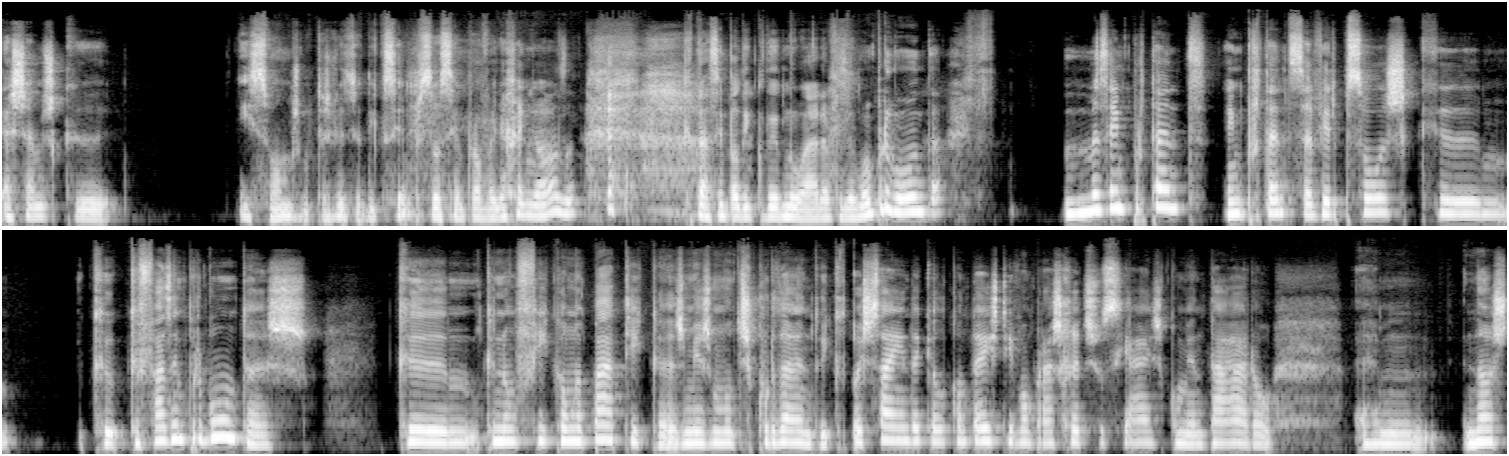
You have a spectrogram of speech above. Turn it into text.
achamos que. E somos, muitas vezes eu digo sempre, sou sempre a ovelha ranhosa, que está sempre ali com o dedo no ar a fazer uma pergunta. Mas é importante, é importante saber pessoas que, que, que fazem perguntas, que, que não ficam apáticas, mesmo discordando, e que depois saem daquele contexto e vão para as redes sociais comentar. Ou, um, nós,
